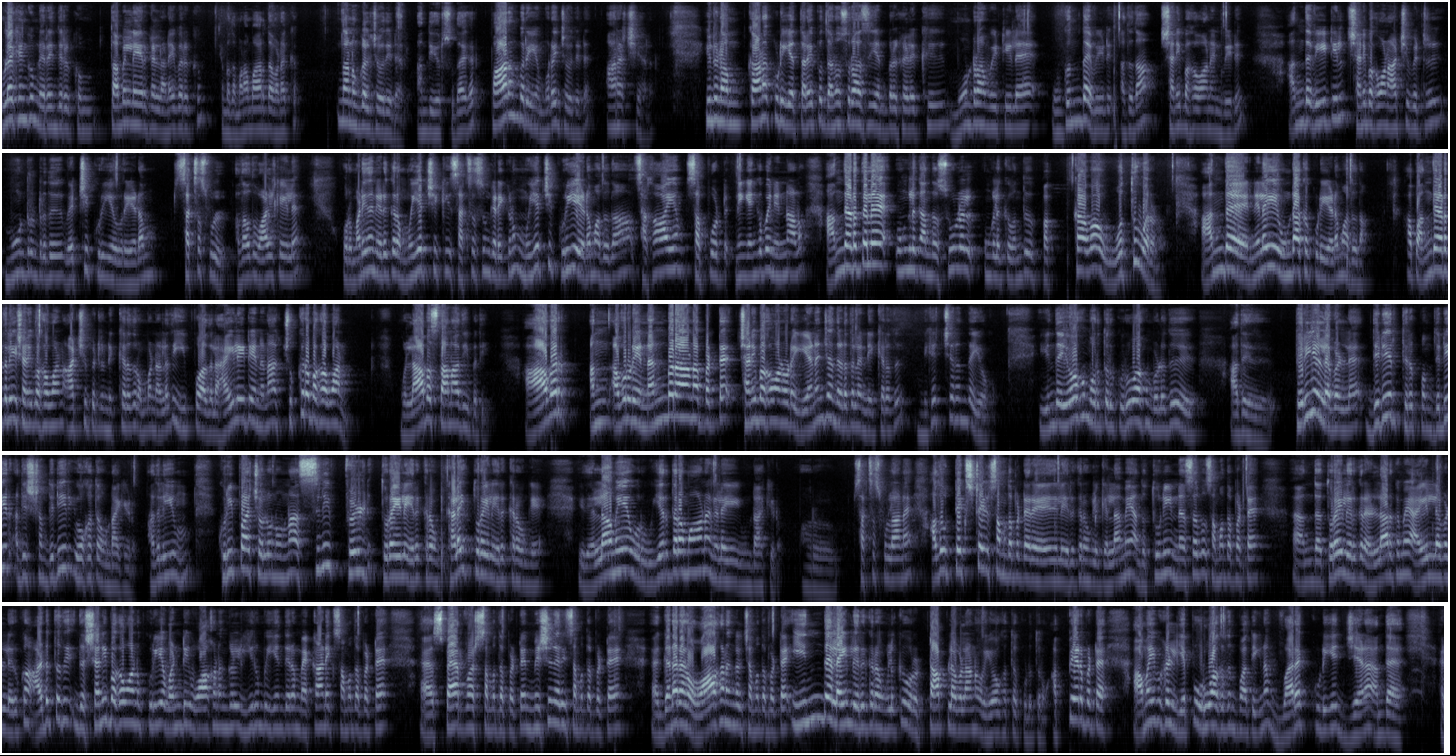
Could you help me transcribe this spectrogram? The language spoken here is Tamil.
உலகெங்கும் நிறைந்திருக்கும் தமிழ் நேயர்கள் அனைவருக்கும் எமது மனமார்ந்த வணக்கம். நான் உங்கள் ஜோதிடர் அந்தியூர் சுதாகர் பாரம்பரிய முறை ஜோதிடர் ஆராய்ச்சியாளர். இன்று நாம் காணக்கூடிய தலைப்பு தனுசு ராசி என்பவர்களுக்கு மூன்றாம் வீட்டில் உகுந்த வீடு அதுதான் சனி பகவானின் வீடு. அந்த வீட்டில் சனி பகவான் ஆட்சி பெற்று மூன்றுன்றது வெற்றிக்குரிய ஒரு இடம் சக்ஸஸ்ஃபுல் அதாவது வாழ்க்கையில் ஒரு மனிதன் எடுக்கிற முயற்சிக்கு சக்ஸஸும் கிடைக்கணும். முயற்சிக்குரிய இடம் அதுதான். சகாயம் சப்போர்ட் நீங்கள் எங்கே போய் நின்னாலும் அந்த இடத்துல உங்களுக்கு அந்த சூழல் உங்களுக்கு வந்து பக்காவாக ஒத்து வரணும். அந்த நிலையை உண்டாக்கக்கூடிய இடம் அதுதான். அப்போ அந்த இடத்துலையே சனி பகவான் ஆட்சி பெற்று நிற்கிறது ரொம்ப நல்லது. இப்போ அதில் ஹைலைட்டே என்னென்னா சுக்கர பகவான் உங்கள் லாபஸ்தானாதிபதி. அவர் அந் அவருடைய நண்பரானப்பட்ட சனி பகவானோட இணைஞ்சு அந்த இடத்துல நிற்கிறது மிகச்சிறந்த யோகம். இந்த யோகம் ஒருத்தருக்கு உருவாகும் பொழுது அது பெரிய லெவலில் திடீர் திருப்பம் திடீர் அதிர்ஷ்டம் திடீர் யோகத்தை உண்டாக்கிடும். அதுலேயும் குறிப்பாக சொல்லணும்னா சினி ஃபீல்டு துறையில் இருக்கிறவங்க கலைத்துறையில் இருக்கிறவங்க இது எல்லாமே ஒரு உயர்தரமான நிலையை உண்டாக்கிடும். ஒரு சக்ஸஸ்ஃபுல்லான அதுவும் டெக்ஸ்டைல் சம்மந்தப்பட்ட இதில் இருக்கிறவங்களுக்கு எல்லாமே அந்த துணி நெசவு சம்மந்தப்பட்ட அந்த துறையில் இருக்கிற எல்லாருக்குமே ஹை லெவலில் இருக்கும். அடுத்தது இந்த சனி பகவானுக்குரிய வண்டி வாகனங்கள் இரும்பு இயந்திரம் மெக்கானிக் சம்மந்தப்பட்ட ஸ்பேர் பார்ட்ஸ் சம்மந்தப்பட்ட மிஷினரி சம்மந்தப்பட்ட கனரக வாகனங்கள் சம்மந்தப்பட்ட இந்த லைனில் இருக்கிறவங்களுக்கு ஒரு டாப் லெவலான ஒரு யோகத்தை கொடுத்துரும். அப்பேற்பட்ட அமைவுகள் எப்போ உருவாகுதுன்னு பார்த்தீங்கன்னா வரக்கூடிய ஜன அந்த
